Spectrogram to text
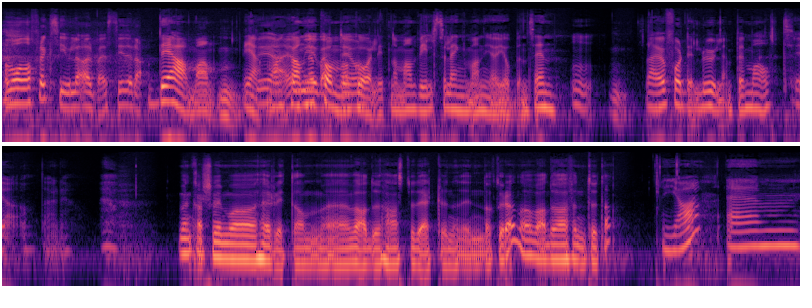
Man har fleksible arbeidstider, da. Det har man. Ja, Det man kan jo komme og gå litt når man vil, så lenge man gjør jobben sin. Så det er jo fordeler og ulemper med alt. Ja, det er det. Men kanskje vi må høre litt om uh, hva du har studert under din doktorgrad, og hva du har funnet ut av? Ja, um,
